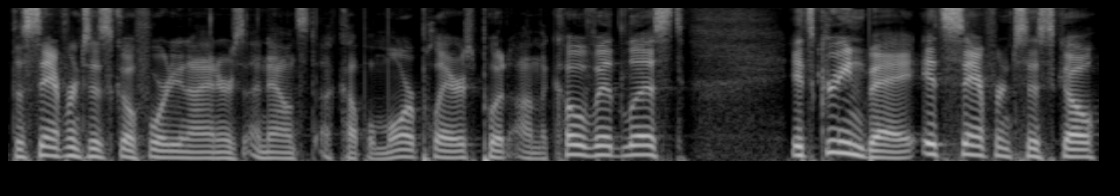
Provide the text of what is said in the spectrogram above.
the San Francisco 49ers announced a couple more players put on the COVID list. It's Green Bay, it's San Francisco.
